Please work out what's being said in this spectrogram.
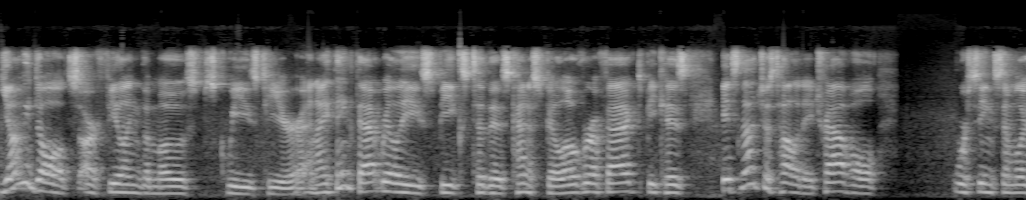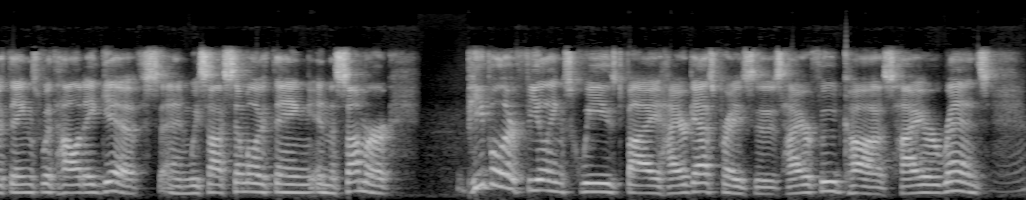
Young adults are feeling the most squeezed here. And I think that really speaks to this kind of spillover effect because it's not just holiday travel. We're seeing similar things with holiday gifts, and we saw a similar thing in the summer. People are feeling squeezed by higher gas prices, higher food costs, higher rents. Mm-hmm.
